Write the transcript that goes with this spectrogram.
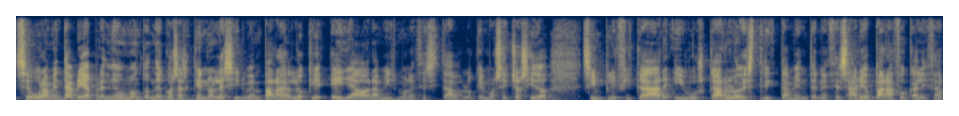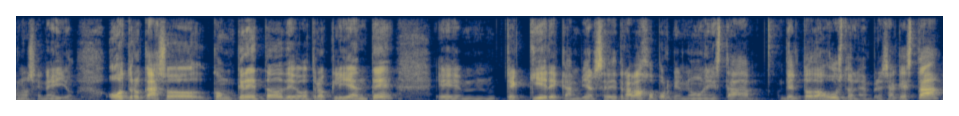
seguramente habría aprendido un montón de cosas que no le sirven para lo que ella ahora mismo necesitaba. Lo que hemos hecho ha sido simplificar y buscar lo estrictamente necesario para focalizarnos en ello. Otro caso concreto de otro cliente em, que quiere cambiarse de trabajo porque no está del todo a gusto en la empresa que está.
